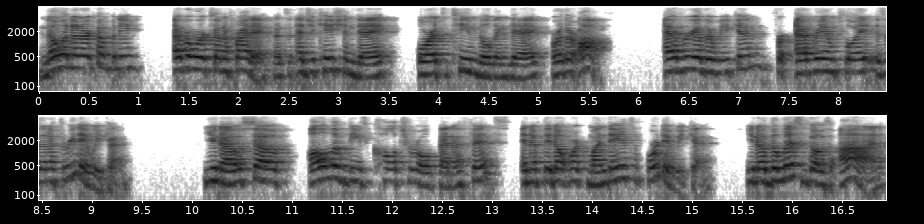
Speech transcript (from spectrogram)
No one in our company ever works on a Friday. That's an education day or it's a team building day or they're off. Every other weekend for every employee is in a three day weekend. You know, so all of these cultural benefits. And if they don't work Monday, it's a four day weekend. You know, the list goes on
